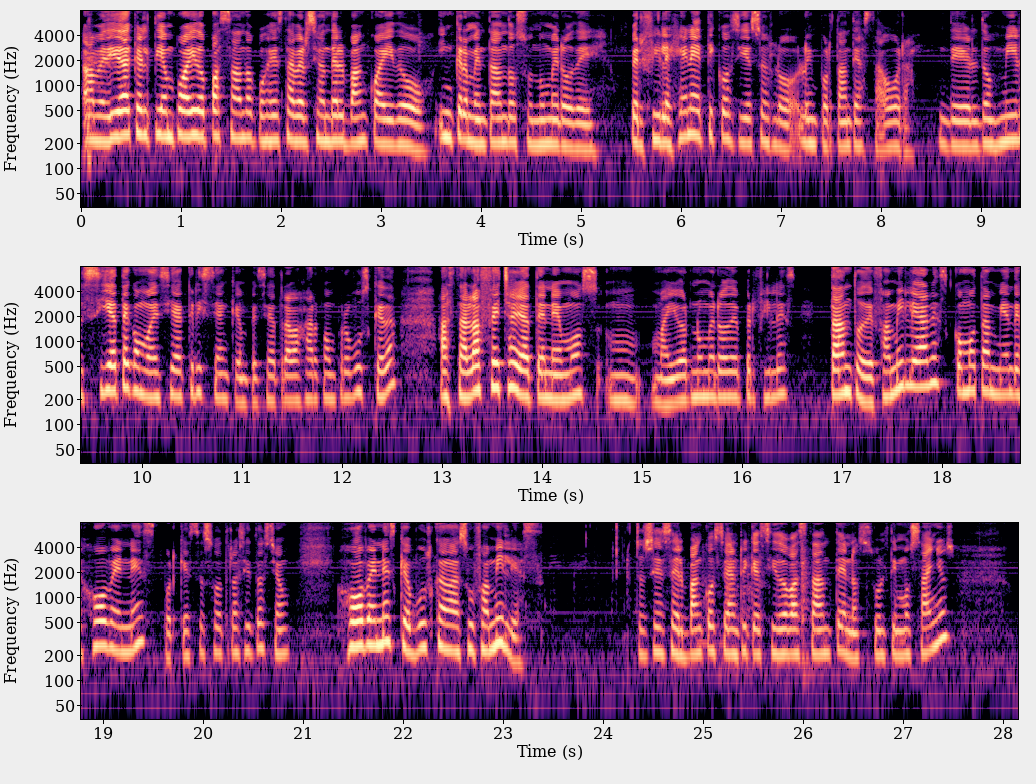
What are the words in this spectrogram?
a medida que el tiempo ha ido pasando, pues esta versión del banco ha ido incrementando su número de perfiles genéticos y eso es lo, importante hasta ahora. Del 2007, como decía Cristian, que empecé a trabajar con ProBúsqueda, hasta la fecha ya tenemos un mayor número de perfiles tanto de familiares como también de jóvenes, porque esta es otra situación, jóvenes que buscan a sus familias. Entonces el banco se ha enriquecido bastante en los últimos años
